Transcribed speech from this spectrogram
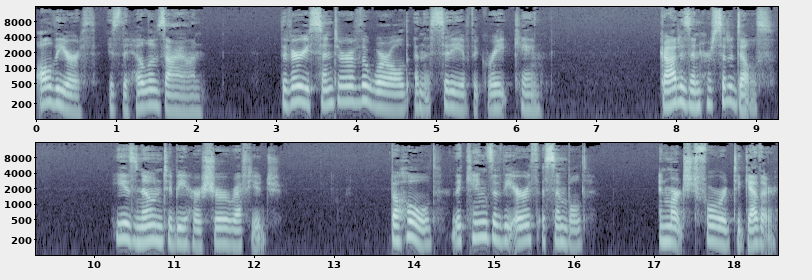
all the earth is the hill of Zion, the very center of the world and the city of the great King. God is in her citadels. He is known to be her sure refuge. Behold, the kings of the earth assembled and marched forward together.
